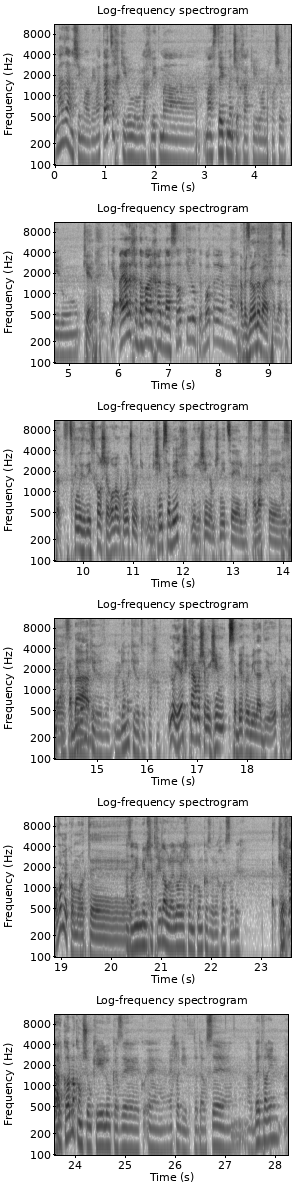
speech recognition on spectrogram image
מה זה אנשים אוהבים? אתה צריך כאילו להחליט מה, מה ה statement שלך, כאילו, אני חושב, כאילו... כן. היה לך דבר אחד לעשות, כאילו, בוא תראה מה... אבל זה לא דבר אחד לעשות, צריכים לזכור שרוב המקומות שמגישים סביח, מגישים גם שניצל ופלאפל אז, לא, אז אני וקבב. לא מכיר את זה, אני לא מכיר את זה ככה. לא, יש כמה שמגישים סביח בבלעדיות, אבל רוב המקומות... אה, אז אני מלכתחילה אולי לא אלך למקום כזה לאכול סביח. כן, בכלל, אבל- כל מקום שהוא כאילו כזה, אה, איך להגיד, אתה יודע, עושה הרבה דברים, אה,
